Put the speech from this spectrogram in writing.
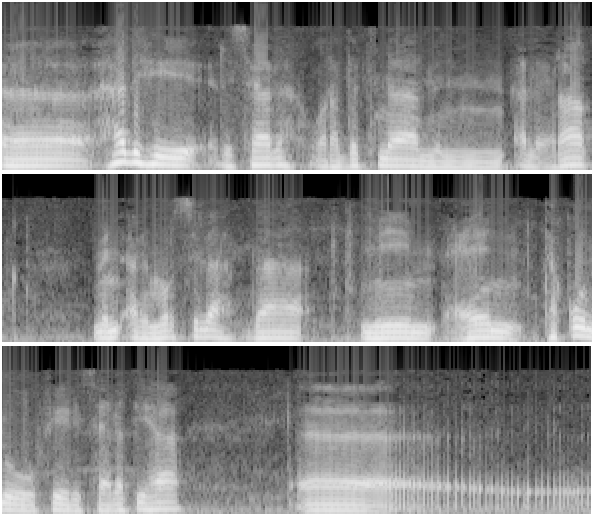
آه هذه رسالة وردتنا من العراق من المرسلة باء ميم عين تقول في رسالتها آه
